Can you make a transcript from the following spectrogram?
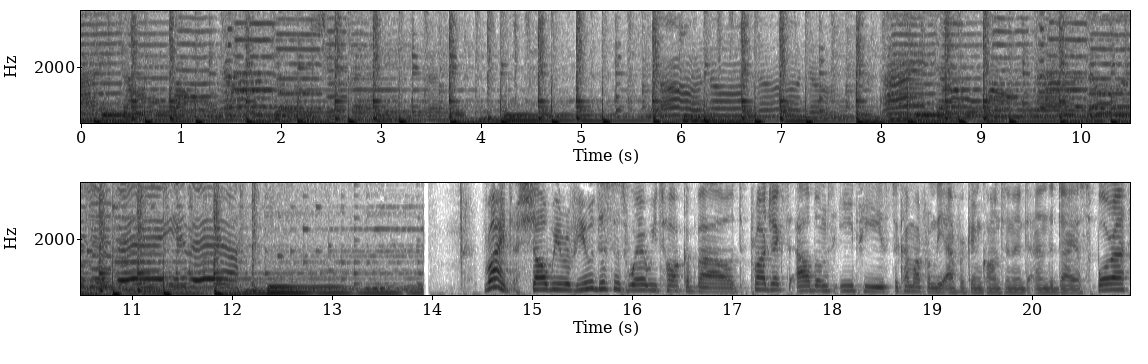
I got Right, shall we review? This is where we talk about projects, albums, EPs to come out from the African continent and the diaspora.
